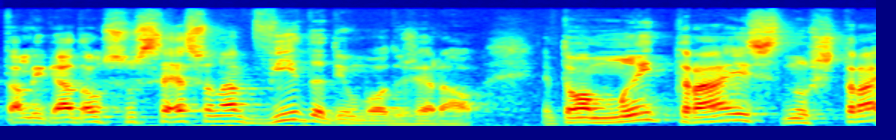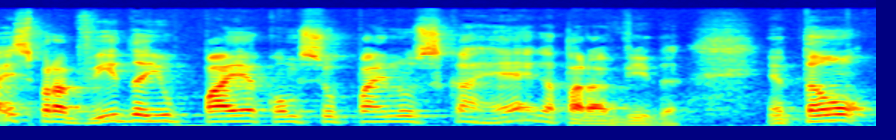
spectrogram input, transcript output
tá ligada ao sucesso na vida de um modo geral. Então a mãe traz, nos traz para a vida e o pai é como se o pai nos carrega para a vida. Então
